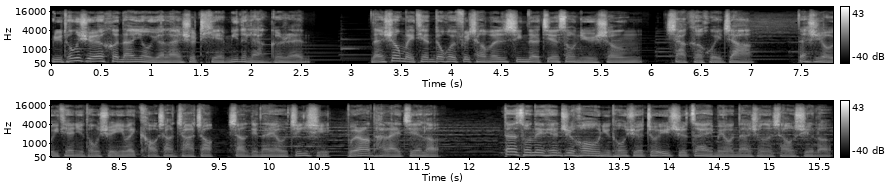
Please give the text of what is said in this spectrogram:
女同学和男友原来是甜蜜的两个人，男生每天都会非常温馨的接送女生下课回家，但是有一天女同学因为考上驾照，想给男友惊喜，不让他来接了。但从那天之后，女同学就一直再也没有男生的消息了。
